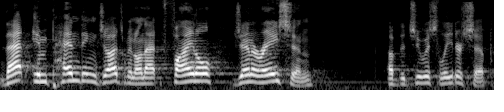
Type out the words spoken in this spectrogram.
That impending judgment on that final generation of the Jewish leadership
